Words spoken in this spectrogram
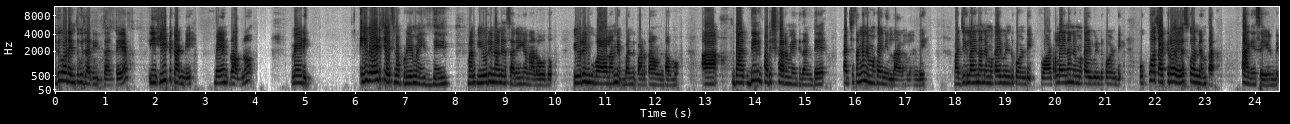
ఇది కూడా ఎందుకు జరిగిద్దంటే ఈ హీట్ కండి మెయిన్ ప్రాబ్లం వేడి. ఈ వేడి చేసినప్పుడు ఏమైద్ది? మనకి యూరిన్ అనేది సరిగా నడవదు. యూరిన్కి పోవాలని ఇబ్బంది పడతా ఉంటాము. ఆ దీనికి పరిష్కారం ఏంటిదంటే ఖచ్చితంగా నిమ్మకాయ నీళ్ళు తాగాలండి. మజ్జిగలో అయినా నిమ్మకాయ పిండుకోండి. వాటర్లో అయినా నిమ్మకాయ పిండుకోండి. ఉప్పు చక్కెర వేసుకోండి అంత. తాగేసేయండి.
